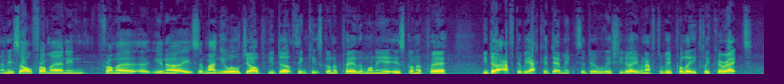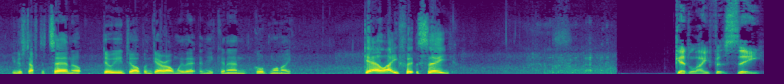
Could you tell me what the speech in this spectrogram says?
and it's all from earning from a, a, you know it's a manual job. You don't think it's going to pay the money it is going to pay. You don't have to be academic to do this. You don't even have to be politically correct. You just have to turn up do your job and get on with it and you can earn good money. Get a life at sea. Get a life at sea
